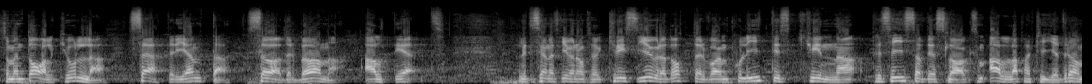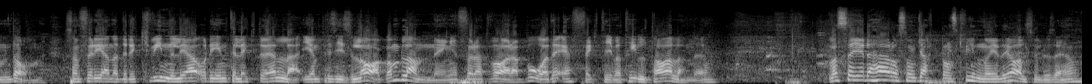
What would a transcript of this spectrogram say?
Som en dalkulla, säterjänta, söderböna, allt i ett. Lite senare skriver han också, Chris Juradottir var en politisk kvinna precis av det slag som alla partier drömde om. Som förenade det kvinnliga och det intellektuella i en precis lagom blandning för att vara både effektiv och tilltalande. Vad säger det här oss om Gartons kvinnoideal skulle du säga?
